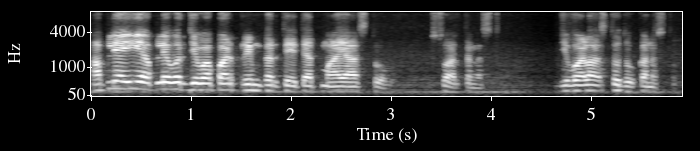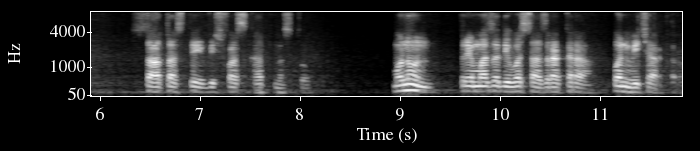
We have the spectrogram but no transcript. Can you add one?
आपली आई आपल्यावर जेव्हा पाड प्रेम करते त्यात माया असतो स्वार्थ नसतो. जिव्हाळा असतो धोका नसतो. साथ असते विश्वासघात नसतो. म्हणून प्रेमाचा दिवस साजरा करा पण विचार करा.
